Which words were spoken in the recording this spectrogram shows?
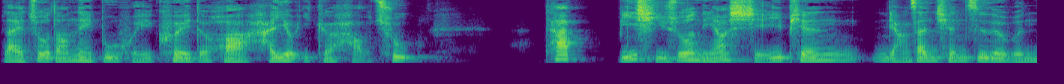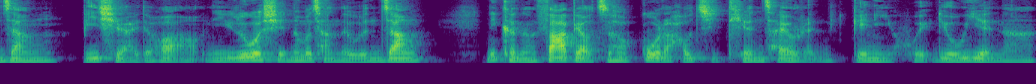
来做到内部回馈的话，还有一个好处，它比起说你要写一篇两三千字的文章比起来的话，你如果写那么长的文章，你可能发表之后过了好几天才有人给你回留言啊，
